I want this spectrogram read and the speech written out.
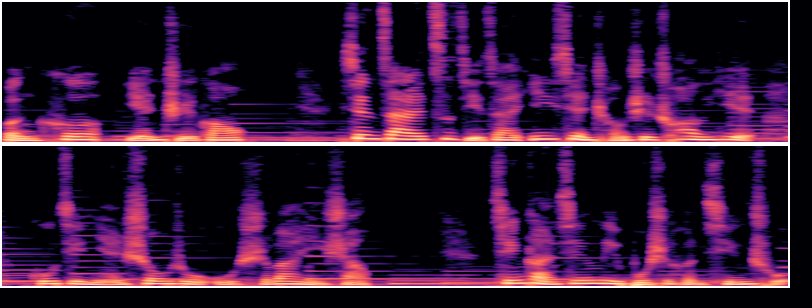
本科，颜值高。”现在自己在一线城市创业，估计年收入五十万以上。情感经历不是很清楚，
